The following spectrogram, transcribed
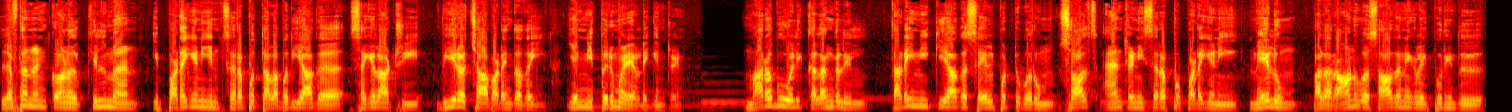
லெப்டினன்ட் கர்னல் கில்மேன் இப்படையணியின் சிறப்பு தளபதியாக செயலாற்றி வீரச்சாவடைந்ததை எண்ணி பெருமை அடைகின்றேன் மரபு வழி களங்களில் தடை நீக்கியாக செயல்பட்டு வரும் சார்ல்ஸ் ஆண்டனி சிறப்பு படையணி மேலும் பல இராணுவ சாதனைகளை புரிந்து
